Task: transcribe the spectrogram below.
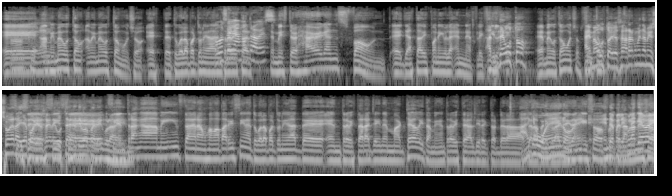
Eh. A mí me gustó, a mí me gustó mucho. Este, tuve la oportunidad de ¿Cómo se llama otra vez? Mr. Harrigan's Phone. Eh, ya está disponible en Netflix. ¿A ti te gustó? Eh, me gustó mucho. A mí Sí, me tú- gustó. Yo se la recomiendo a mi suegra Sí, ya, porque se- yo sé que le sí, gusta ese se- tipo de películas. Si entran a mi Instagram, Juanma Parisine, tuve la oportunidad de entrevistar a Jaden Martell y también entrevisté al director de la, Ay, de qué la película. bueno. Jaden En- hizo- en De Película también TV,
